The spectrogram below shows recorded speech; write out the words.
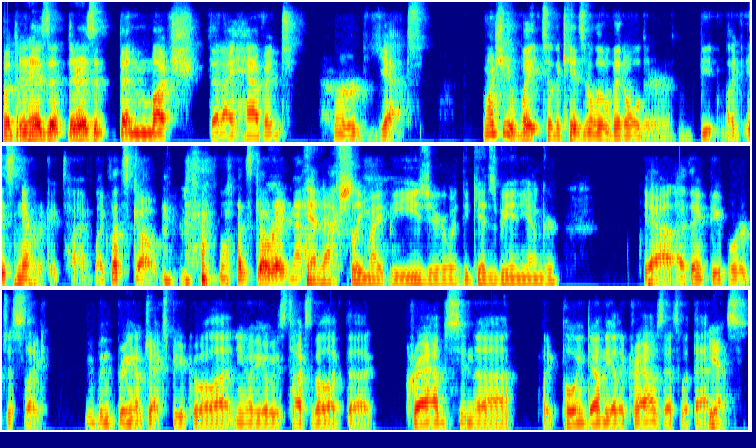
But there hasn't there hasn't been much that I haven't heard yet. Why don't you wait till the kids are a little bit older? Be, like it's never a good time. Like let's go, let's go right now. Yeah, it actually might be easier with the kids being younger. Yeah, I think people are just like we've been bringing up Jack Spirko a lot. You know, he always talks about like the crabs in the like pulling down the other crabs. That's what that yeah. is.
